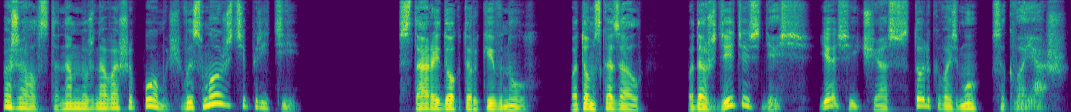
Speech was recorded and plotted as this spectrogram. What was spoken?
Пожалуйста, нам нужна ваша помощь. Вы сможете прийти?» Старый доктор кивнул. Потом сказал, «Подождите здесь, я сейчас только возьму саквояж».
